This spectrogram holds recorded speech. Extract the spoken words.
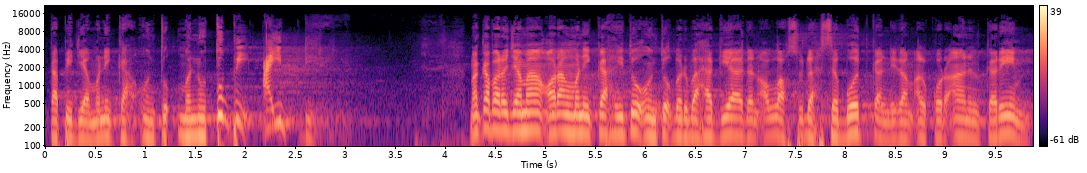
Tapi dia menikah untuk menutupi aib diri. Maka para jamaah orang menikah itu untuk berbahagia dan Allah sudah sebutkan di dalam Al-Qur'an Al-Karim.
